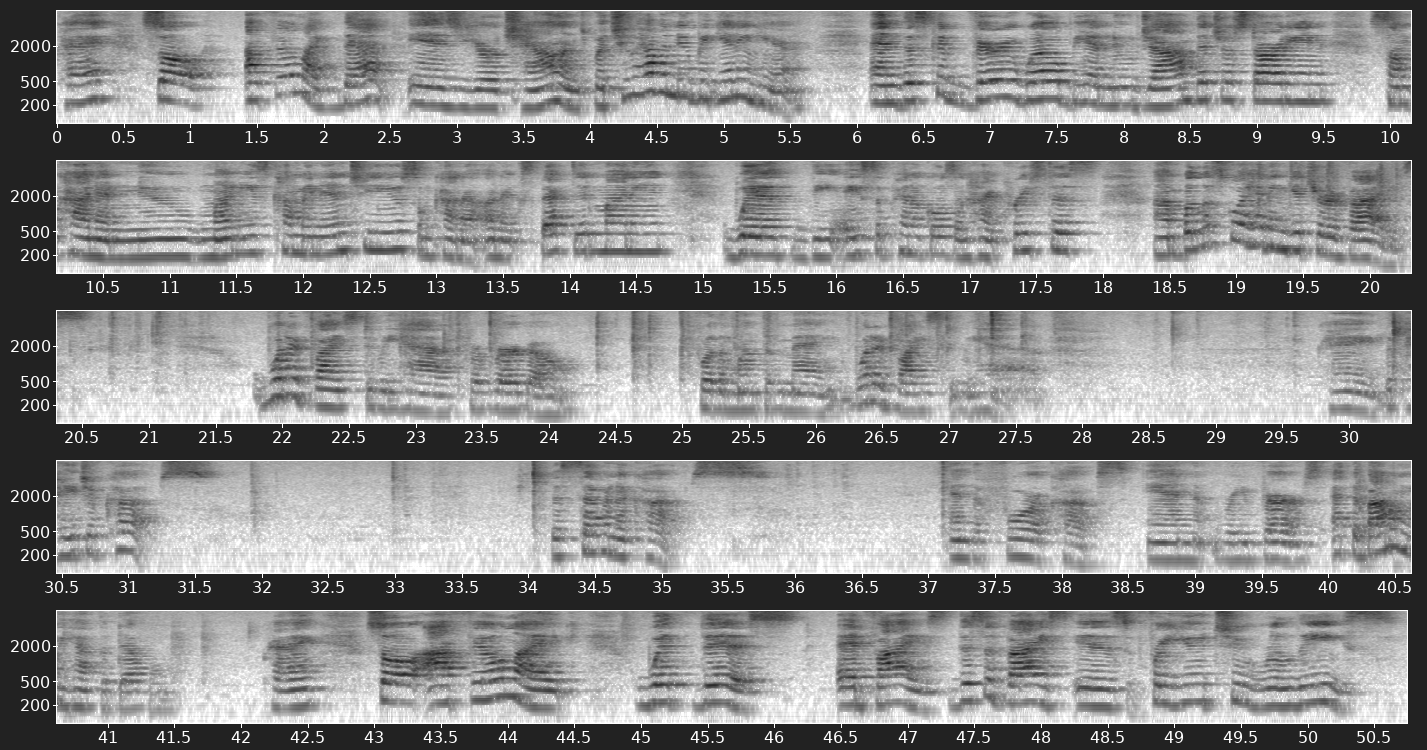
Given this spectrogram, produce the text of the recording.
Okay? So I feel like that is your challenge. But you have a new beginning here. And this could very well be a new job that you're starting. Some kind of new money's coming into you. Some kind of unexpected money with the Ace of Pentacles and High Priestess. Um, but let's go ahead and get your advice. What advice do we have for Virgo for the month of May? What advice do we have? Okay, the Page of Cups. The Seven of Cups. And the Four of Cups in reverse. At the bottom we have the Devil. Okay, so I feel like with this advice, this advice is for you to release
